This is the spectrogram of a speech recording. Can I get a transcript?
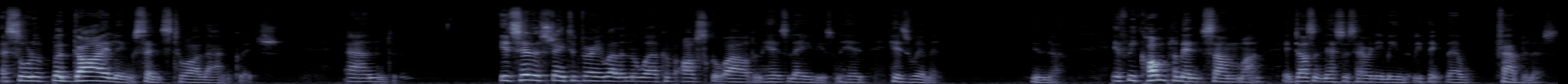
a sort of beguiling sense to our language. And It's illustrated very well in the work of Oscar Wilde and his ladies and his, his women. You know, if we compliment someone, it doesn't necessarily mean that we think they're fabulous.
